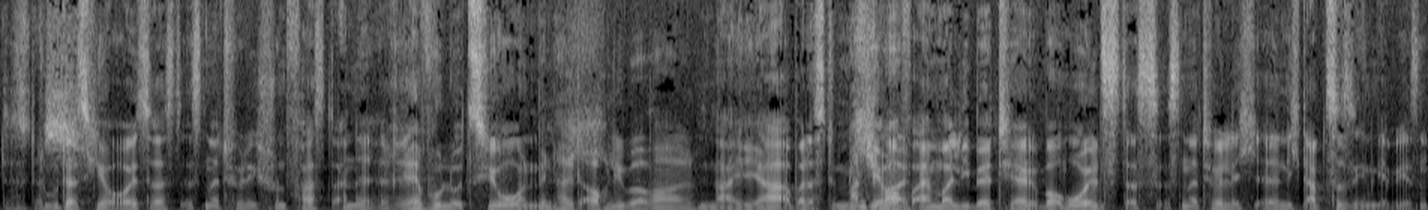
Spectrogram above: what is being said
Dass das du das hier äußerst, ist natürlich schon fast eine Revolution. Ich bin halt auch liberal. Naja, aber dass du mich Manchmal. hier auf einmal libertär überholst, das ist natürlich äh, nicht abzusehen gewesen.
